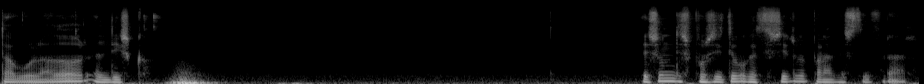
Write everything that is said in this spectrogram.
Tabulador, el disco. Es un dispositivo que sirve para descifrar.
